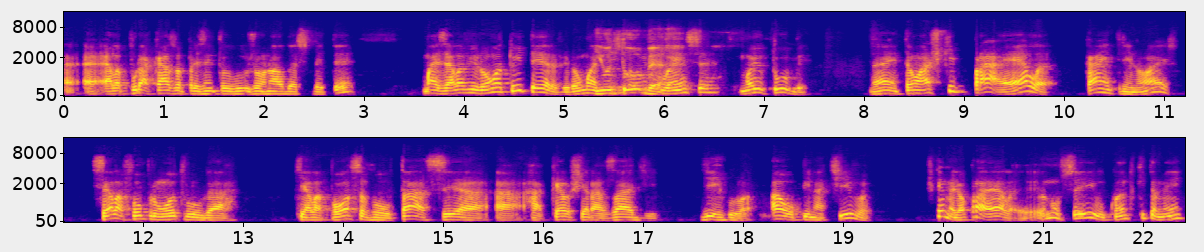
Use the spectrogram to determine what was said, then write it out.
É, é, ela por acaso apresenta o jornal do SBT, mas ela virou uma tuiteira, virou uma influencer, uma youtuber. Né? Então acho que para ela, cá entre nós, se ela for para um outro lugar que ela possa voltar a ser a, a Raquel Sherazade, vírgula, a opinativa, acho que é melhor para ela. Eu não sei o quanto que também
